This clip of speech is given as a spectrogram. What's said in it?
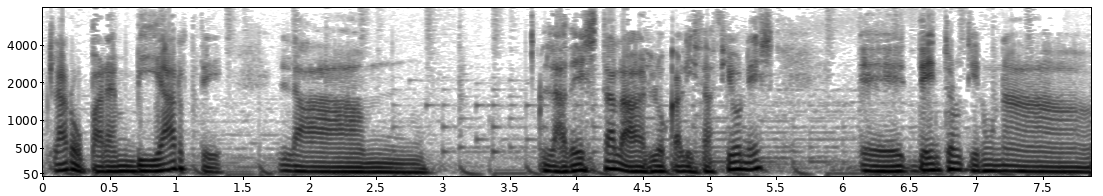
claro, para enviarte la, mm, la de esta, las localizaciones, eh, dentro tiene una,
